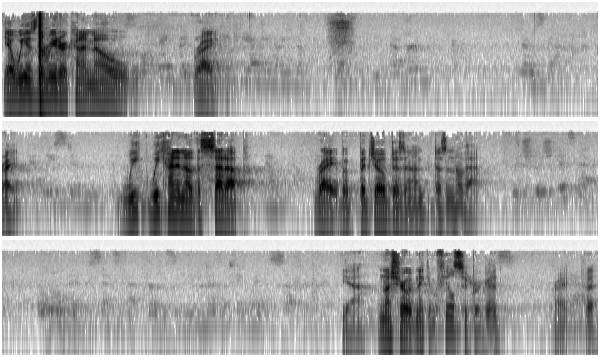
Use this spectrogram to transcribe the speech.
Yeah, we as the reader kind of know. Right. Right. We we kind of know the setup. Right, but but Job doesn't doesn't know that. Yeah, I'm not sure it would make him feel super good. Right, but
